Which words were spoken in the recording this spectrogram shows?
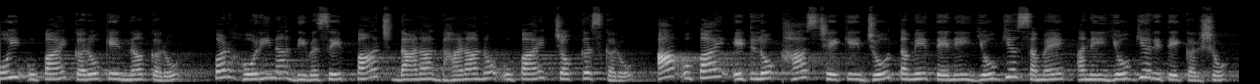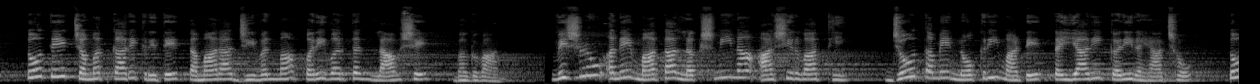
કોઈ ઉપાય કરો કે ન કરો પણ હોળીના દિવસે પાંચ દાણા ધાણાનો ઉપાય ચોક્કસ કરો. આ ઉપાય એટલો ખાસ છે કે જો તમે તેને યોગ્ય સમય અને યોગ્ય રીતે કરશો, તો તે ચમત્કારિક રીતે તમારા જીવનમાં પરિવર્તન લાવશે, ભગવાન. વિષ્ણુ અને માતા લક્ષ્મીના આશીર્વાદથી, જો તમે નોકરી માટે તૈયારી કરી રહ્યા છો, તો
